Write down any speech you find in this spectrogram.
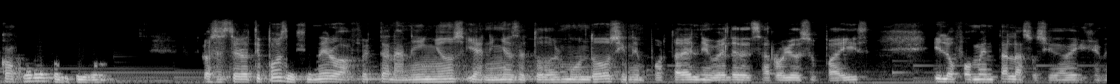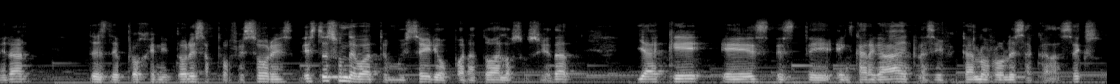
Concuerdo contigo. Los estereotipos de género afectan a niños y a niñas de todo el mundo sin importar el nivel de desarrollo de su país y lo fomenta la sociedad en general, desde progenitores a profesores. Esto es un debate muy serio para toda la sociedad, ya que es este, encargada de clasificar los roles a cada sexo.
